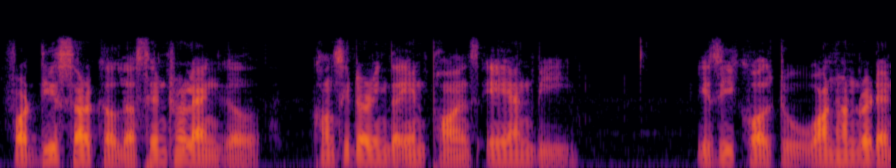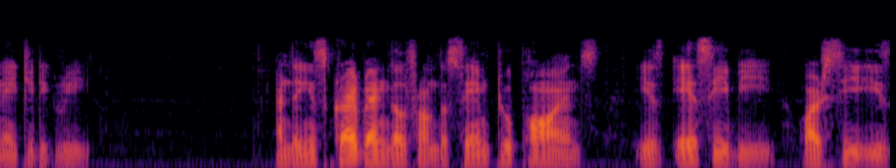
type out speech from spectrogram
For this circle, the central angle, considering the endpoints A and B, is equal to 180 degree. And the inscribed angle from the same two points is ACB where C is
